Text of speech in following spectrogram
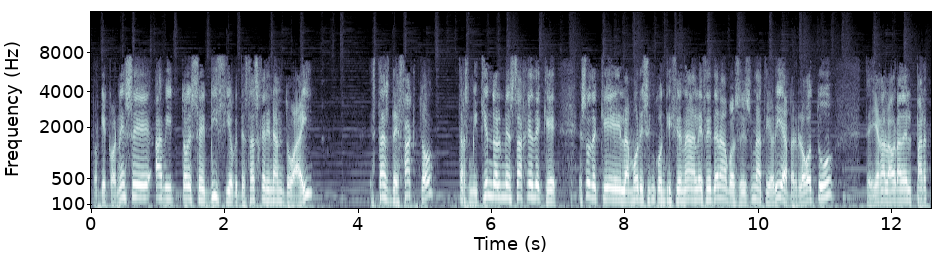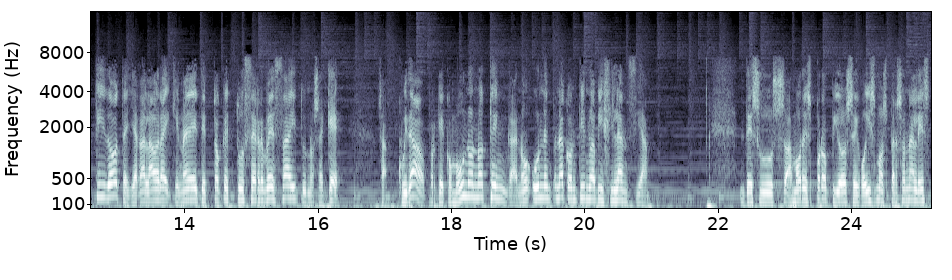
porque con ese hábito, ese vicio que te estás generando ahí, estás de facto transmitiendo el mensaje de que eso de que el amor es incondicional, etcétera, pues es una teoría, pero luego tú te llega la hora del partido, te llega la hora y que nadie te toque tu cerveza y tu no sé qué. O sea, cuidado, porque como uno no tenga. Una, una continua vigilancia de sus amores propios, egoísmos personales,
